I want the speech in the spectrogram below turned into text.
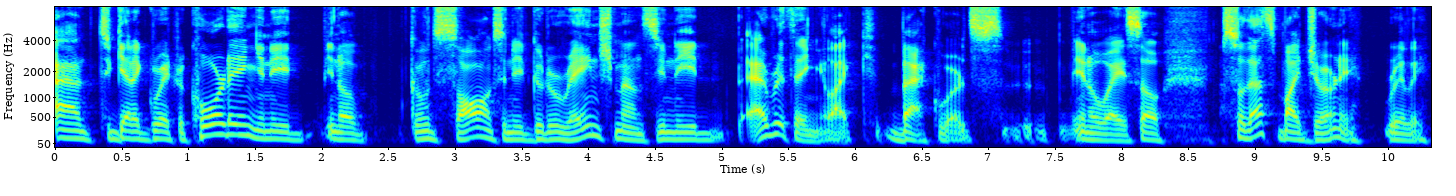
And to get a great recording, you need, you know, good songs, you need good arrangements, you need everything like backwards in a way. So, so that's my journey, really.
